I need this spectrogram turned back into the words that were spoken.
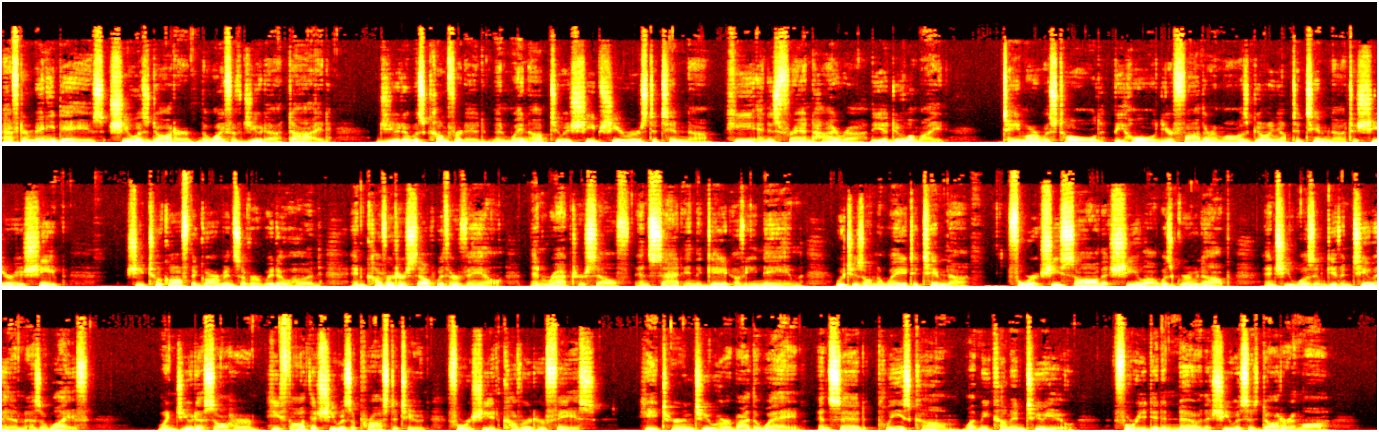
After many days, Shua's daughter, the wife of Judah, died. Judah was comforted and went up to his sheep shearers to Timnah, he and his friend Hira, the Adullamite. Tamar was told, Behold, your father in law is going up to Timnah to shear his sheep. She took off the garments of her widowhood, and covered herself with her veil, and wrapped herself, and sat in the gate of Enaim, which is on the way to Timnah, for she saw that Shelah was grown up, and she wasn't given to him as a wife. When Judah saw her, he thought that she was a prostitute, for she had covered her face. He turned to her by the way, and said, Please come, let me come in to you, for he didn't know that she was his daughter in law.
